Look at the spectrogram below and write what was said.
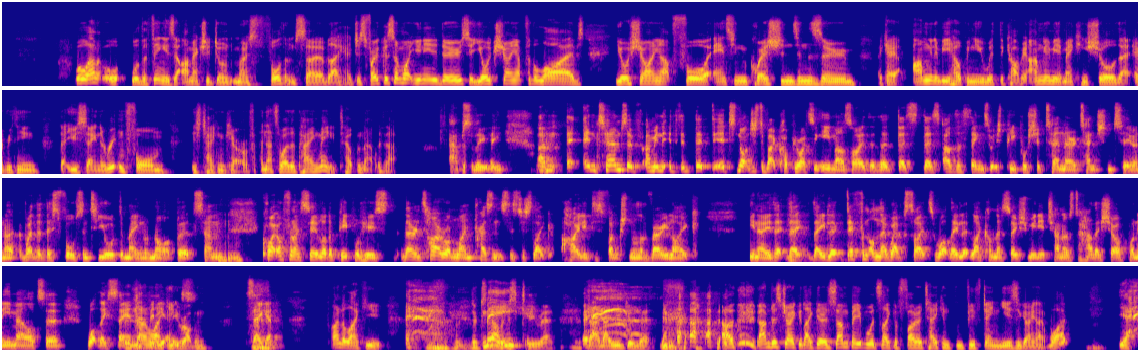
Well, I'm, well, the thing is that I'm actually doing most for them. So, like, I just focus on what you need to do. So you're showing up for the lives, you're showing up for answering questions in the Zoom. Okay, I'm going to be helping you with the copy. I'm going to be making sure that everything that you say in the written form is taken care of, and that's why they're paying me to help them that with that. Absolutely. Yeah. Um, in terms of, I mean, it, it, it's not just about copywriting emails either. There's there's other things which people should turn their attention to, and I, whether this falls into your domain or not. But um, mm-hmm. quite often, I see a lot of people whose their entire online presence is just like highly dysfunctional and very like, you know, they they, they look different on their website to what they look like on their social media channels, to how they show up on email, to what they say They're in their videos. Like you, Robin. Say again. Kind of like you. Me? too, man. No, no, you're good, man. no, I'm just joking. Like there are some people, it's like a photo taken from 15 years ago. You're like, what? Yeah.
